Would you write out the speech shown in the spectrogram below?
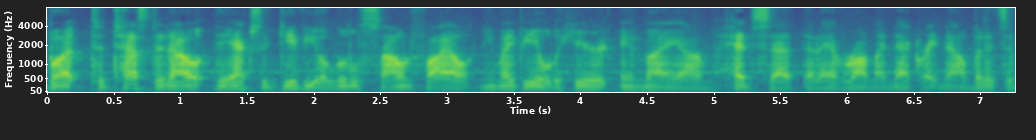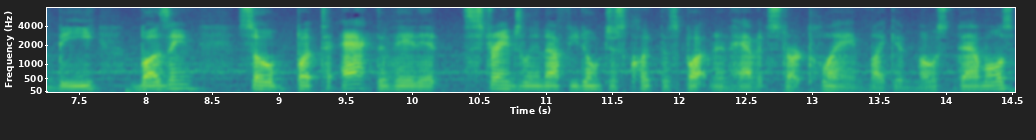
But to test it out, they actually give you a little sound file. You might be able to hear it in my um, headset that I have around my neck right now. But it's a bee buzzing. So, but to activate it, strangely enough, you don't just click this button and have it start playing like in most demos.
